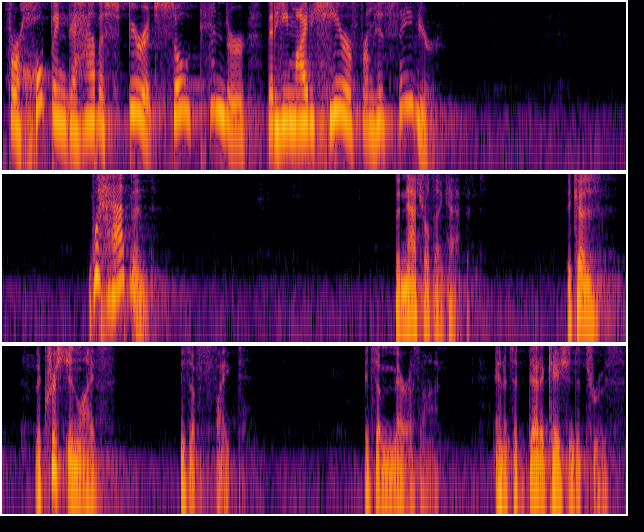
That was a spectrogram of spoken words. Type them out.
for hoping to have a spirit so tender that he might hear from his Savior. What happened? The natural thing happened. Because the Christian life is a fight. It's a marathon, and it's a dedication to truth.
